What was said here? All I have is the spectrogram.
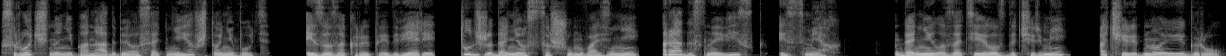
срочно не понадобилось от нее что-нибудь. Из-за закрытой двери тут же донесся шум возни, радостный визг и смех. Данила затеял с дочерьми очередную игру.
